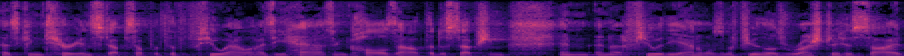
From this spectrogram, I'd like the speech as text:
as King Tirian steps up with the few allies he has and calls out the deception. And, and a few of the animals and a few of those rush to his side,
